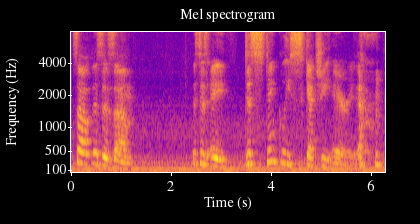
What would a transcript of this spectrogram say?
So this is um this is a distinctly sketchy area.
